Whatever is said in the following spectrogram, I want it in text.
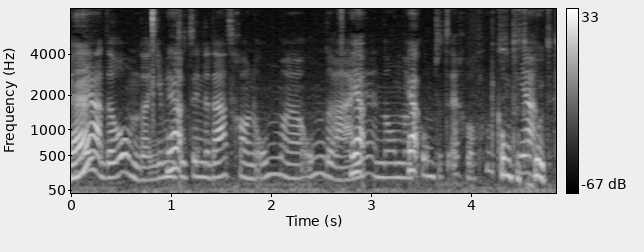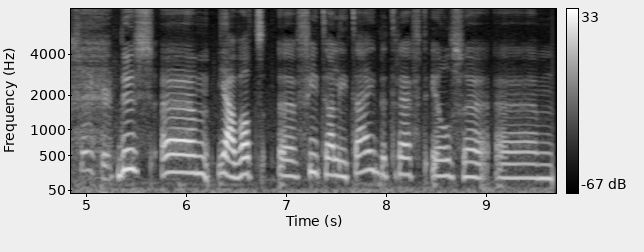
dingen. hè? Ja, daarom. Dan. Je moet Ja. het inderdaad gewoon om, eh, omdraaien Ja. en dan eh, komt het echt wel goed. Komt het goed. Zeker. Dus ehm, ja, wat vitaliteit betreft, Ilse, ehm,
